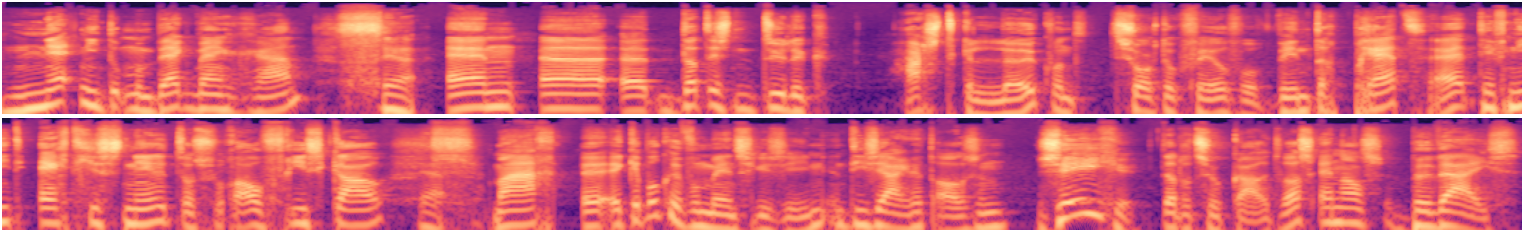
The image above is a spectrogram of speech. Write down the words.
net niet op mijn bek ben gegaan. Ja. En eh, eh, dat is natuurlijk hartstikke leuk, want het zorgt ook voor heel veel winterpret. Hè? Het heeft niet echt gesneeuwd, het was vooral vrieskou. Ja. Maar eh, ik heb ook heel veel mensen gezien en die zagen het als een zegen dat het zo koud was. En als bewijs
